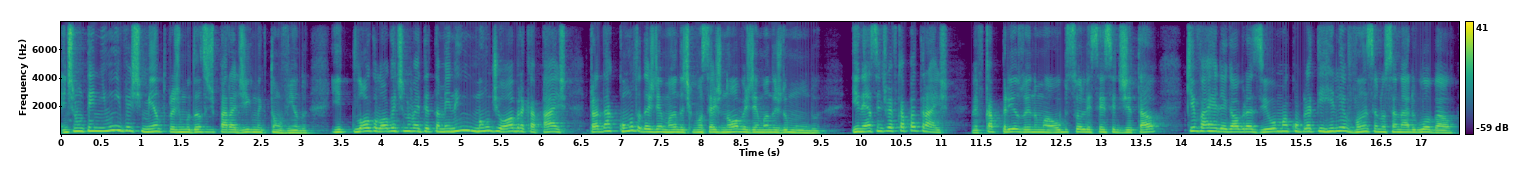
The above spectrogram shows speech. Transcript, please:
A gente não tem nenhum investimento para as mudanças de paradigma que estão vindo. E logo, logo a gente não vai ter também nem mão de obra capaz para dar conta das demandas que vão ser as novas demandas do mundo. E nessa a gente vai ficar para trás. Vai ficar preso aí numa obsolescência digital que vai relegar o Brasil a uma completa irrelevância no cenário global.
